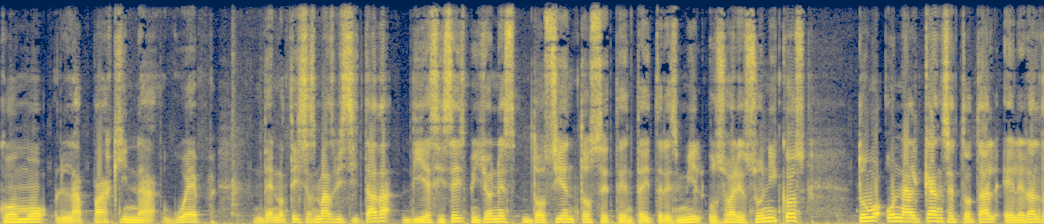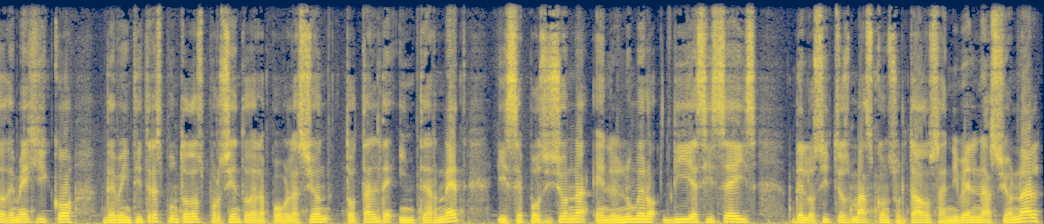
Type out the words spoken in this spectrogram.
como la página web de noticias más visitada, 16 millones 273 mil usuarios únicos. tuvo un alcance total el Heraldo de México de 23.2% de la población total de Internet y se posiciona en el número 16 de los sitios más consultados a nivel nacional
